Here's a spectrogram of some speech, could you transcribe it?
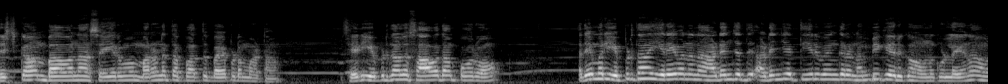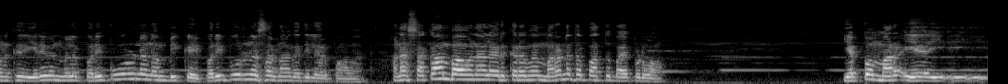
நிஷ்காம் பாவனா செய்கிறவன் மரணத்தை பார்த்து பயப்பட மாட்டான். சரி எப்படி இருந்தாலும் சாவ தான் போகிறோம் அதே மாதிரி எப்படி தான் இறைவனை நான் அடைஞ்சது அடைஞ்சே தீர்வேங்கிற நம்பிக்கை இருக்கும் அவனுக்குள்ள. ஏன்னா அவனுக்கு இறைவன் மேலே பரிபூர்ண நம்பிக்கை பரிபூர்ண சரணாகதியில் இருப்பான் அவன். ஆனால் சகாம் பாவனால் இருக்கிறவன் மரணத்தை பார்த்து பயப்படுவான். எப்போ மர எ-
